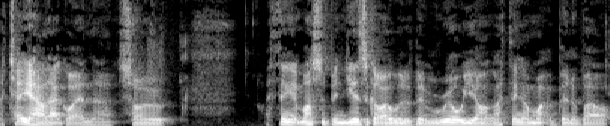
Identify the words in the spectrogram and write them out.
I tell you how that got in there. So I think it must have been years ago. I would have been real young. I think I might have been about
